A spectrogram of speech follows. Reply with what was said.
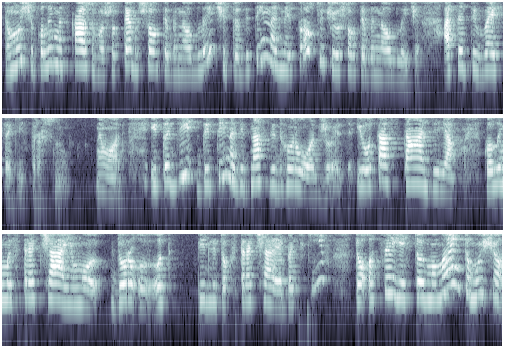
Тому що коли ми скажемо, що в тебе що в тебе на обличчі, то дитина не просто чує, що в тебе на обличчі, а це ти весь такий страшний. От. І тоді дитина від нас відгороджується. І ота стадія, коли ми втрачаємо, от підліток втрачає батьків, то оце є той момент, тому що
